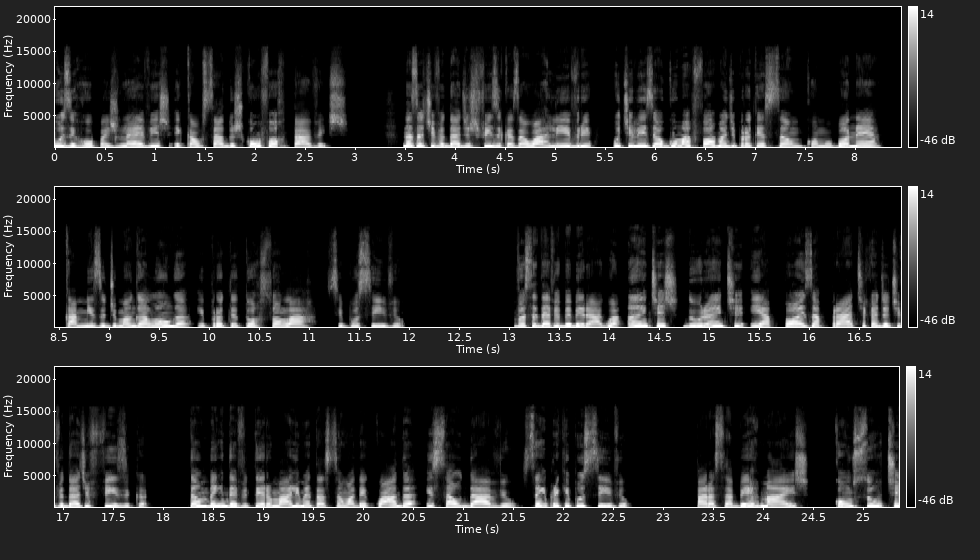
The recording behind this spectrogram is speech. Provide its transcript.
use roupas leves e calçados confortáveis. Nas atividades físicas ao ar livre, utilize alguma forma de proteção, como boné, camisa de manga longa e protetor solar, se possível. Você deve beber água antes, durante e após a prática de atividade física, também deve ter uma alimentação adequada e saudável, sempre que possível. Para saber mais, consulte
